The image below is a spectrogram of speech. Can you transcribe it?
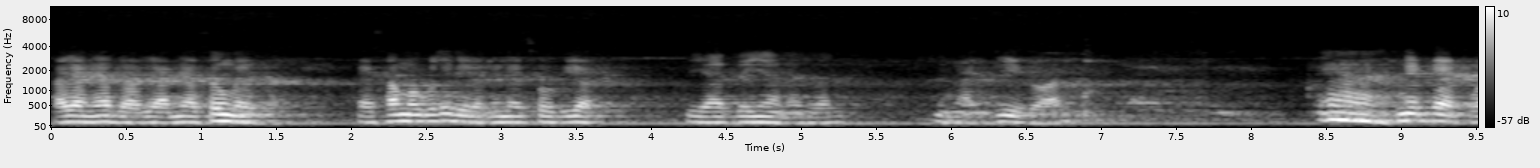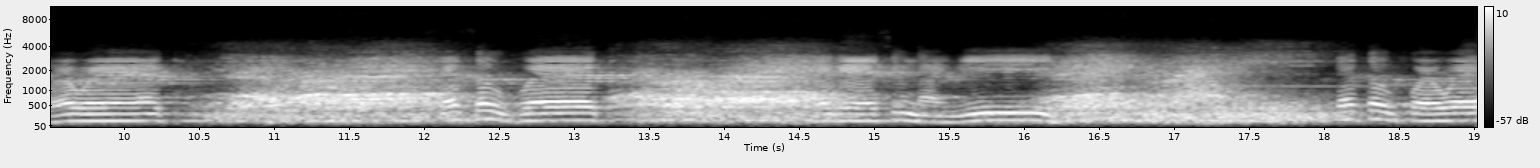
ဒါကြောင့်မြတ်စွာဘုရားအများဆုံးပဲအဲဆောင်းမုတ်ကလေးတွေလည်းနည်းနည်းဆိုပြီးတော့တရားသိရမယ်ဆိုတော့နိုင်ပြည့်သွားတယ်နှစ်သက်ဘွယ်ဝဲသက်ဆုပ်ဘွယ်တကယ်ရှုနိုင်ပြီသက်ဆုပ်ဘွယ်ဝဲ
